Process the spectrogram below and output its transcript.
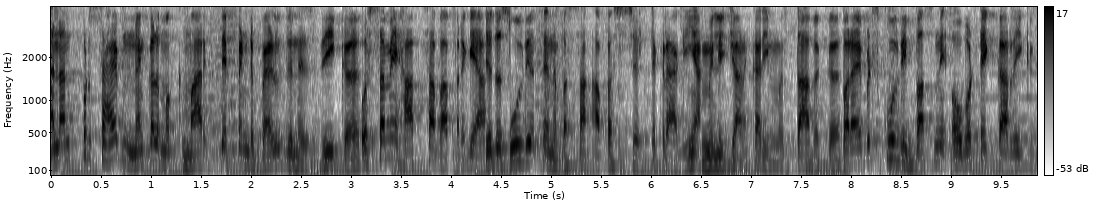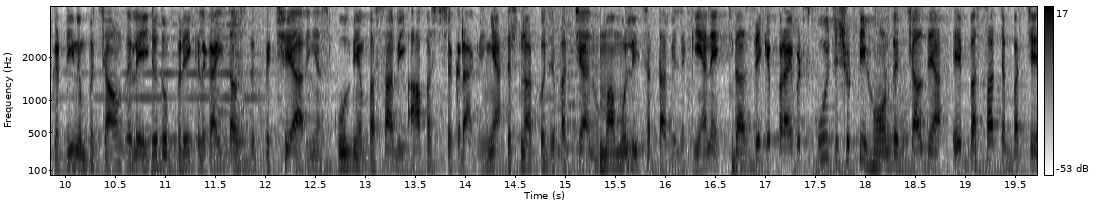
ਅਨੰਦਪੁਰ ਸਾਹਿਬ ਨੰਗਲ ਮੁੱਖ ਮਾਰਗ ਤੇ ਪਿੰਡ ਬੈਲੂ ਦੇ ਨਜ਼ਦੀਕ ਉਸ ਸਮੇਂ ਹਾਦਸਾ ਵਾਪਰ ਗਿਆ ਜਦੋਂ ਸਕੂਲ ਦੀਆਂ ਤਿੰਨ ਬੱਸਾਂ ਆਪਸ ਵਿੱਚ ਟਕਰਾ ਗਈਆਂ। ਮਿਲੀ ਜਾਣਕਾਰੀ ਮੁਤਾਬਕ ਪ੍ਰਾਈਵੇਟ ਸਕੂਲ ਦੀ ਬੱਸ ਨੇ ਓਵਰਟੇਕ ਕਰ ਰਹੀ ਇੱਕ ਗੱਡੀ ਨੂੰ ਬਚਾਉਣ ਦੇ ਲਈ। ਜਦੋਂ ਬ੍ਰੇਕ ਲਗਾਈ ਤਾਂ ਉਸ ਦੇ ਪਿੱਛੇ ਆ ਰਹੀਆਂ ਸਕੂਲ ਦੀਆਂ ਬੱਸਾਂ ਵੀ ਆਪਸ ਵਿੱਚ ਟਕਰਾ ਗਈਆਂ। ਇਸ ਨਾਲ ਕੁਝ ਬੱਚਿਆਂ ਨੂੰ ਮਾਮੂਲੀ ਸੱਟਾਂ ਵੀ ਲੱਗੀਆਂ ਨੇ। ਦੱਸਦੀ ਕਿ ਪ੍ਰਾਈਵੇਟ ਸਕੂਲ 'ਚ ਛੁੱਟੀ ਹੋਣ ਦੇ ਚੱਲਦਿਆਂ ਇਹ ਬੱਸਾਂ 'ਚ ਬੱਚੇ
